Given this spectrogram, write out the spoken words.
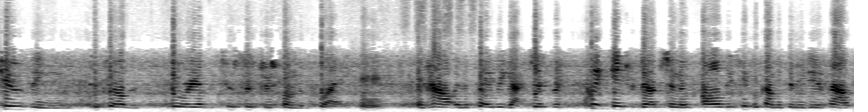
choosing to tell the story of the two sisters from the play. Mm. And how in the play we got just a quick introduction of all these people coming to Madea's house.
